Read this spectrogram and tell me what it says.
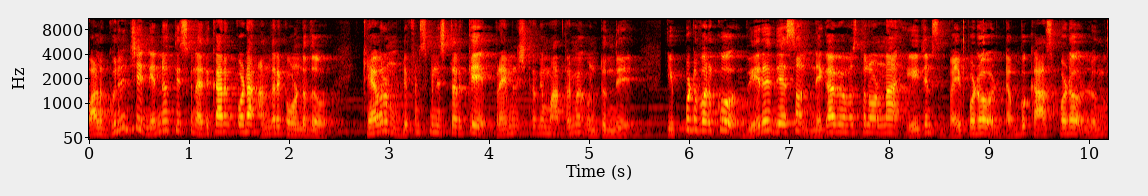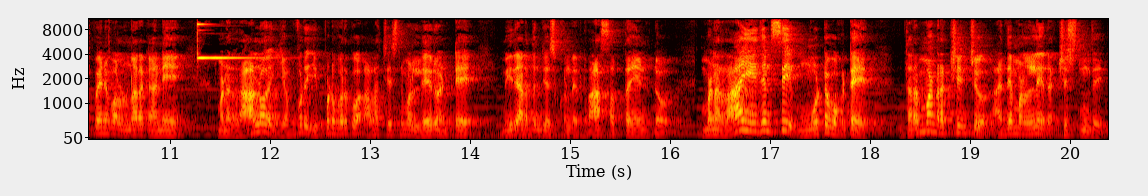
వాళ్ళ గురించి నిర్ణయం తీసుకునే అధికారం కూడా అందరికీ ఉండదు. కేవలం డిఫెన్స్ మినిస్టర్కి ప్రైమ్ మినిస్టర్కి మాత్రమే ఉంటుంది. ఇప్పటి వరకు వేరే దేశం నిఘా వ్యవస్థలో ఉన్న ఏజెంట్స్ భయపడో డబ్బు కాసుపడో లొంగిపోయిన వాళ్ళు ఉన్నారు కానీ మన రాలో ఎవరు ఇప్పటి వరకు అలా చేసిన వాళ్ళు లేరు అంటే మీరే అర్థం చేసుకోండి రా సత్తా ఏంటో? మన రా ఏజెన్సీ మూట ఒకటే ధర్మాన్ని రక్షించు అదే మనల్ని రక్షిస్తుంది.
